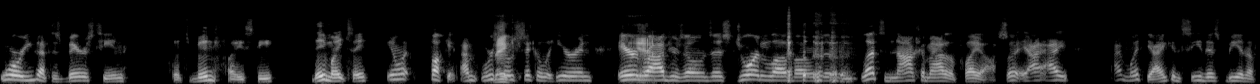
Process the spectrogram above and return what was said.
or you got this Bears team that's been feisty they might say, you know what, fuck it. I'm, we're They- so sick of hearing Aaron Yeah. Rodgers owns us, Jordan Love owns us. Let's knock him out of the playoffs. So I, I, I'm with you. I can see this being a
